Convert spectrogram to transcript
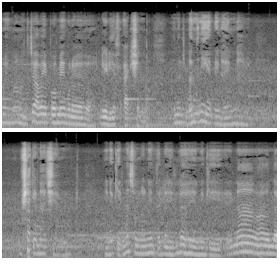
வேகமாக வந்துட்டு அவள் எப்போவுமே ஒரு லேடி ஆஃப் ஆக்ஷன் தான். வந்துட்டு நந்தினி அப்படின்னா என்ன? உஷாக்கு என்னாச்சு? அப்படின்ட்டு. எனக்கு என்ன சொல்லனே தெரில இல்லை இன்னைக்கு என்ன அந்த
